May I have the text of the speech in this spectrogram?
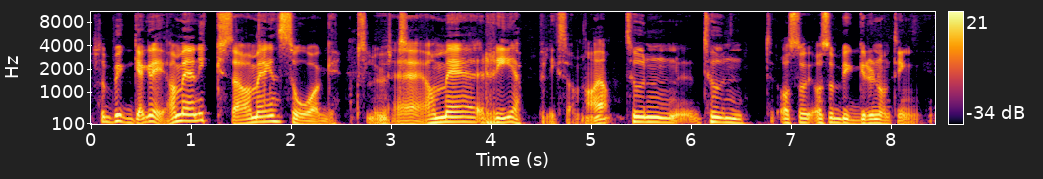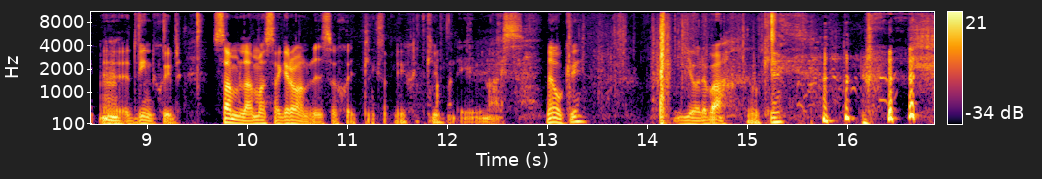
Så bygga grejer. Ha med en yxa, ha med en såg. Absolut. Eh, ha med rep liksom. Ja, ja. Tunn, tunt. Och så, och så bygger du någonting, eh, ett vindskydd. Samlar massa granris och skit. Liksom. Det är skitkul. Men det är ju nice. När åker vi? Gör det bara. Okej.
